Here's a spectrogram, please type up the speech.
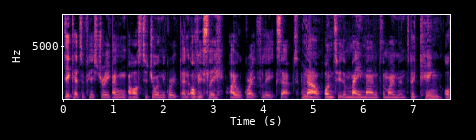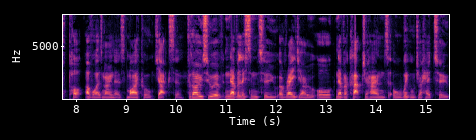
Dickheads of History and asked to join the group. And obviously, I will gratefully accept. Now, on to the main man of the moment, the king of pop, otherwise known as Michael Jackson. For those who have never listened to a radio or never clapped your hands or wiggled your head to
